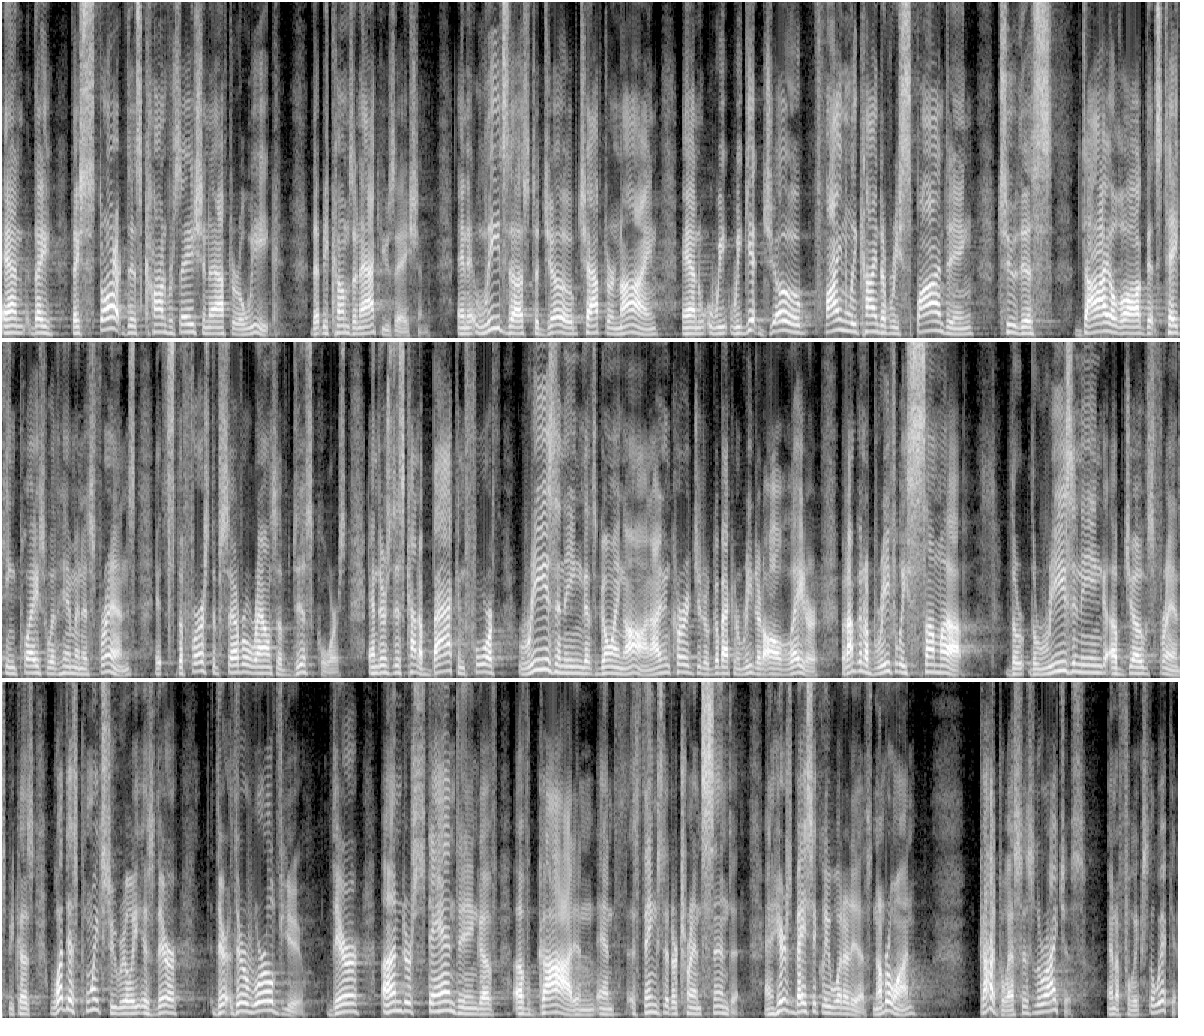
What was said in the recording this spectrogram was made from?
And they, they start this conversation after a week that becomes an accusation. And it leads us to Job chapter 9, and we, we get Job finally kind of responding to this dialogue that's taking place with him and his friends. It's the first of several rounds of discourse. And there's this kind of back and forth reasoning that's going on. I'd encourage you to go back and read it all later. But I'm going to briefly sum up the, the reasoning of Job's friends because what this points to really is their, their, their worldview their understanding of, of God and, and things that are transcendent. And here's basically what it is number one, God blesses the righteous and afflicts the wicked.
